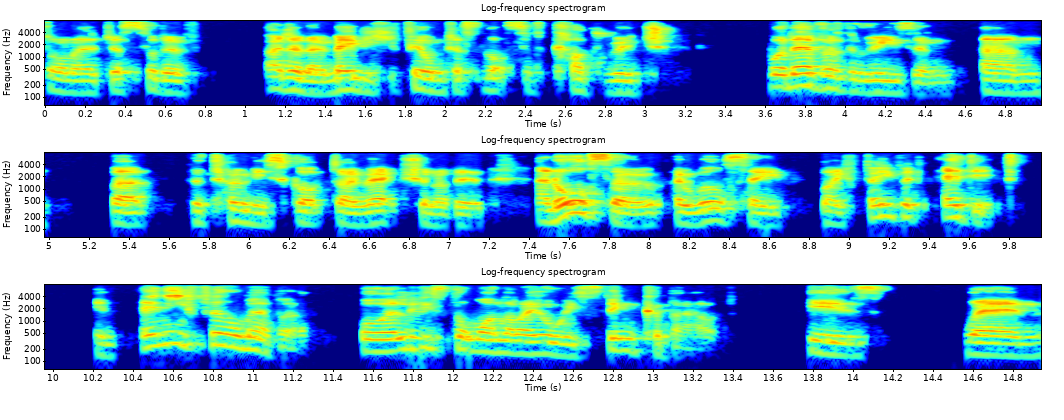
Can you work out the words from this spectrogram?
Donner just sort of I don't know, maybe he filmed just lots of coverage, whatever the reason. Um, but the Tony Scott direction of it, and also I will say my favorite edit in any film ever, or at least the one that I always think about, is when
